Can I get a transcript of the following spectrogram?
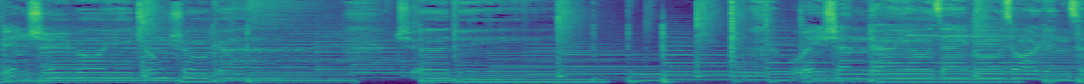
便是博弈中输个彻底。伪善的又在故作仁慈，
